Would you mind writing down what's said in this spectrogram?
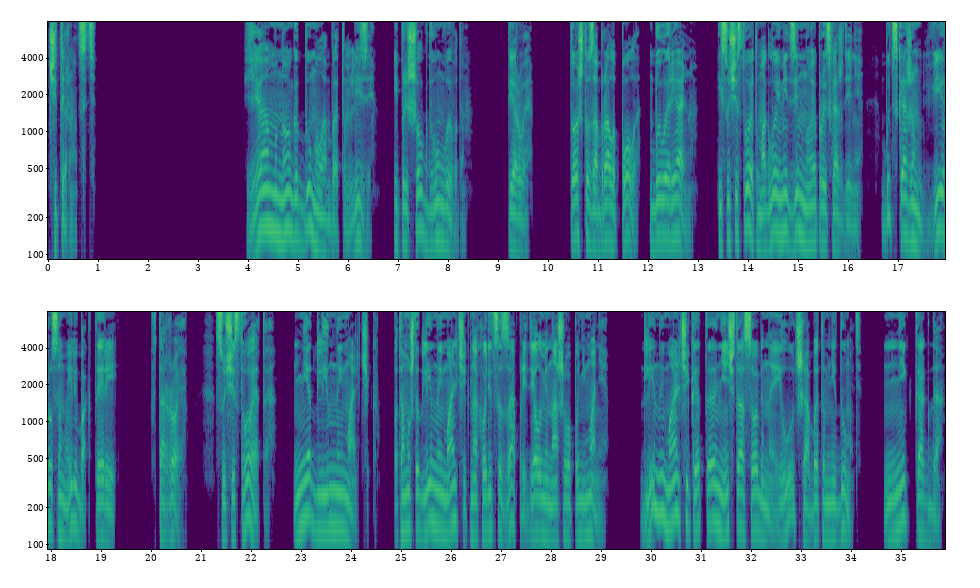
14. Я много думал об этом, Лизи, и пришел к двум выводам. Первое. То, что забрало Пола, было реальным, и существо это могло иметь земное происхождение, быть, скажем, вирусом или бактерией. Второе. Существо это не длинный мальчик, потому что длинный мальчик находится за пределами нашего понимания. Длинный мальчик — это нечто особенное, и лучше об этом не думать. Никогда.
